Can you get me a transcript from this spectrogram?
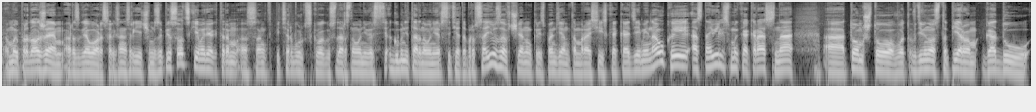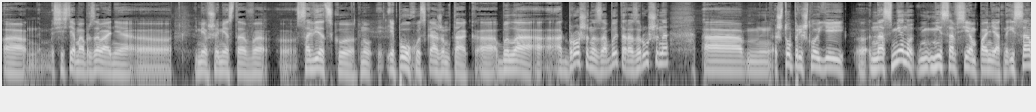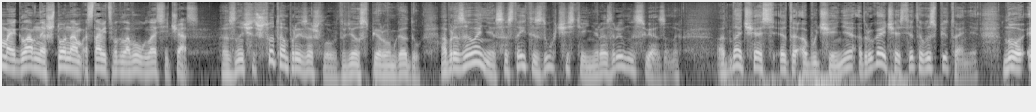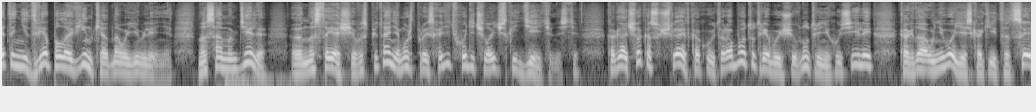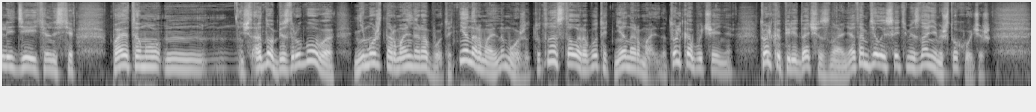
Мы продолжаем разговор с Александром Сергеевичем Записоцким, ректором Санкт-Петербургского государственного университета, гуманитарного университета профсоюзов, членом-корреспондентом Российской Академии Наук. И остановились мы как раз на а, том, что вот в 91 году а, система образования, а, имевшая место в а, советскую ну, эпоху, скажем так, а, была а, отброшена, забыта, разрушена. А, что пришло ей э, на смену, не совсем понятно. И самое главное, что нам ставить во главу угла сейчас. Значит, что там произошло в 1991 году? Образование состоит из двух частей, неразрывно связанных. Одна часть – это обучение, а другая часть – это воспитание. Но это не две половинки одного явления. На самом деле э, настоящее воспитание может происходить в ходе человеческой деятельности. Когда человек осуществляет какую-то работу, требующую внутренних усилий, когда у него есть какие-то цели деятельности. Поэтому Значит, одно без другого не может нормально работать. Ненормально может. Тут у нас стало работать ненормально. Только обучение, только передача знаний. А там делай с этими знаниями что хочешь.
